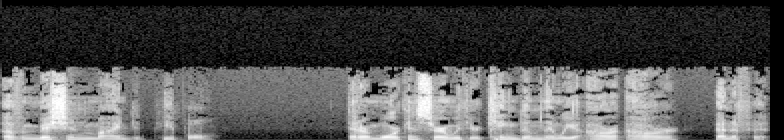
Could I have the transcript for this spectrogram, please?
of mission minded people that are more concerned with your kingdom than we are our benefit.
